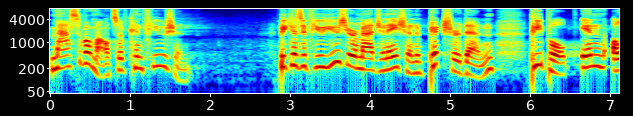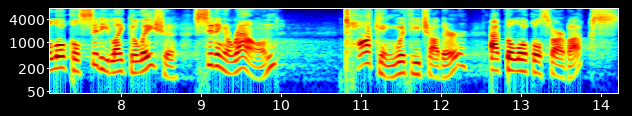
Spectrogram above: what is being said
massive amounts of confusion. Because if you use your imagination and picture then people in a local city like Galatia sitting around talking with each other at the local Starbucks,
